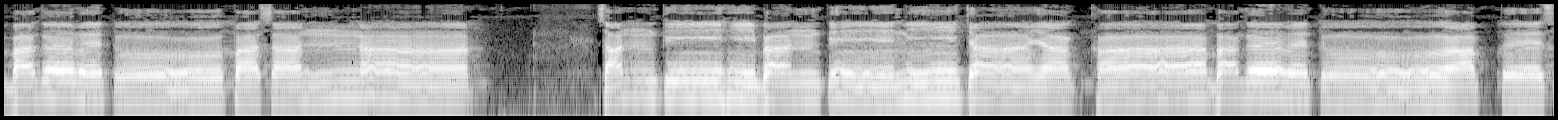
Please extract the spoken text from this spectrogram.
භගවතු පසන්නා සංකේහි බන්තේ නීචායක්ඛා භගවතු අප්පසන්නා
